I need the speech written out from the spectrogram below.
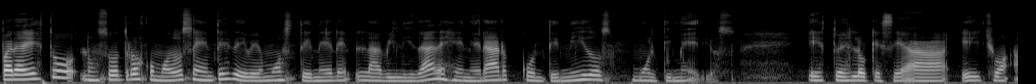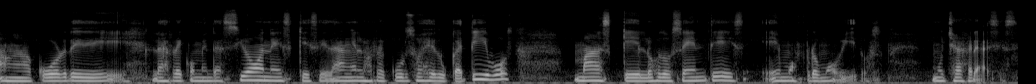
Para esto nosotros como docentes debemos tener la habilidad de generar contenidos multimedios. Esto es lo que se ha hecho a acorde de las recomendaciones que se dan en los recursos educativos, más que los docentes hemos promovido. Muchas gracias.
